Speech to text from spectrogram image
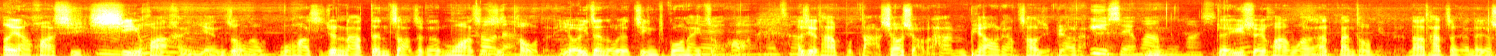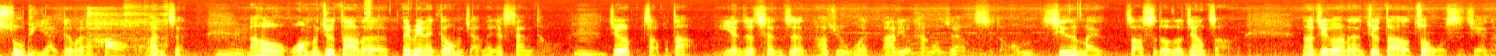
二氧化系细化很严重的木化石，就拿灯照，这个木化石是透的。有一阵子我有进过那一种对哈，，而且它不大，小小的，很漂亮，超级漂亮。玉髓化木化石，对，玉髓化木化，啊，半透明的，然后它整个那个树皮啊，各位好完整。嗯。然后我们就到了那边人跟我们讲那个山头，嗯，结果找不到，沿着城镇然后去问哪里有看过这样的？石头。我们其实买找石头都这样找的，然后结果呢，就到中午时间了，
